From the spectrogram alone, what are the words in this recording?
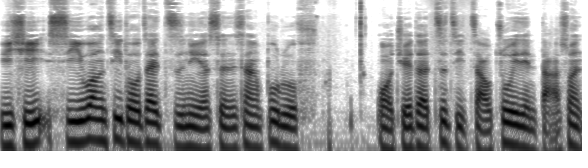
与其希望寄托在子女的身上，不如我觉得自己早做一点打算。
